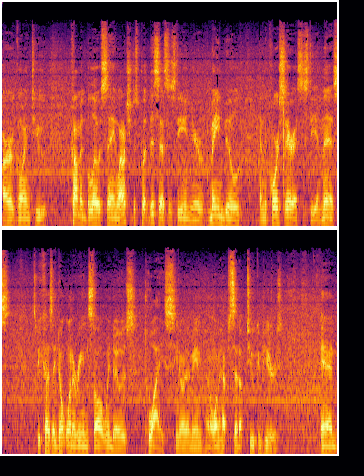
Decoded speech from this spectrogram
are going to comment below saying, why don't you just put this SSD in your main build and the Corsair SSD in this, it's because I don't want to reinstall Windows twice, you know what I mean? I don't want to have to set up two computers. And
